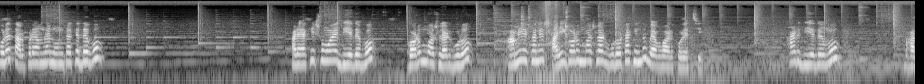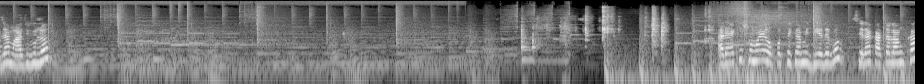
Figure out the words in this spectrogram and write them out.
করে তারপরে আমরা নুনটাকে দেব। আর একই সময় দিয়ে দেব গরম মশলার গুঁড়ো। আমি এখানে শাহি গরম মশলার গুঁড়োটা কিন্তু ব্যবহার করেছি। আর দিয়ে দেব ভাজা মাছগুলো। আর একই সময়ে ওপর থেকে আমি দিয়ে দেব সেরা কাঁচা লঙ্কা।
